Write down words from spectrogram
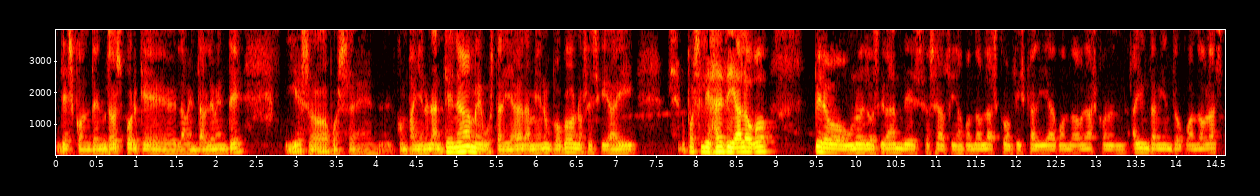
descontentos porque lamentablemente y eso, pues, eh, compañero en antena, me gustaría también un poco, no sé si hay posibilidad de diálogo, pero uno de los grandes, o sea, al final cuando hablas con fiscalía, cuando hablas con ayuntamiento, cuando hablas,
